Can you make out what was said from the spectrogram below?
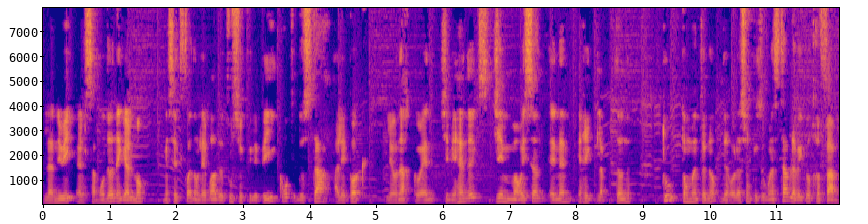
La nuit, elle s'abandonne également, mais cette fois dans les bras de tout ce que les pays comptent de stars à l'époque. Leonard Cohen, Jimi Hendrix, Jim Morrison et même Eric Clapton, tout en maintenant des relations plus ou moins stables avec d'autres femmes.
